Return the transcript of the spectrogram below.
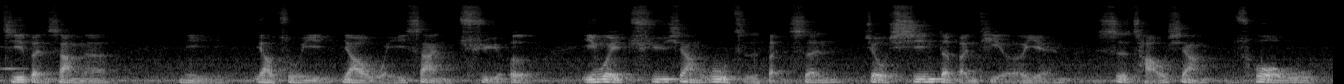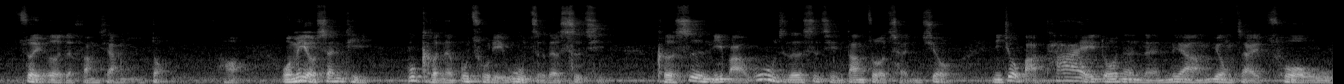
基本上呢，你要注意要为善去恶，因为趋向物质本身就心的本体而言，是朝向错误罪恶的方向移动。好，我们有身体，不可能不处理物质的事情，可是你把物质的事情当作成就。你就把太多的能量用在错误、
